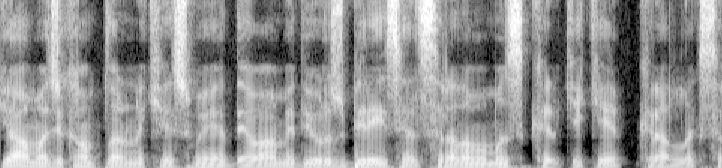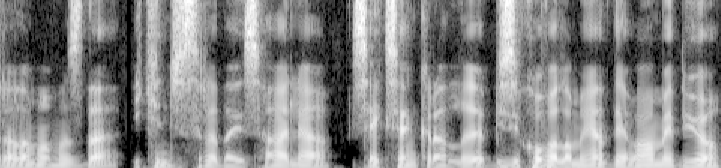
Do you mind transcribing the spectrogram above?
Yağmacı kamplarını kesmeye devam ediyoruz. Bireysel sıralamamız 42. Krallık sıralamamızda ikinci sıradayız hala. 80 krallığı bizi kovalamaya devam ediyor.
